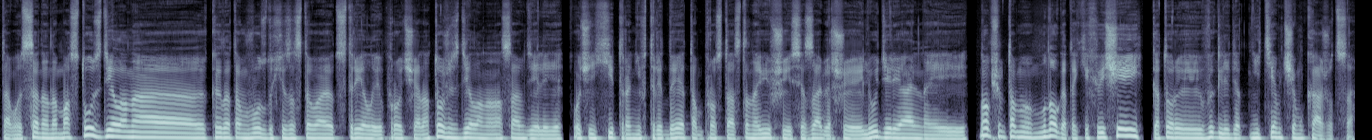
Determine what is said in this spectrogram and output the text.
Там и сцена на мосту сделана, когда там в воздухе застывают стрелы и прочее. Она тоже сделана, на самом деле, очень хитро, не в 3D. Там просто остановившиеся, замершие люди реальные. Ну, в общем, там много таких вещей, которые выглядят не тем, чем кажутся.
